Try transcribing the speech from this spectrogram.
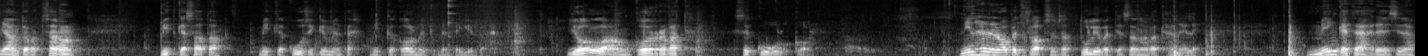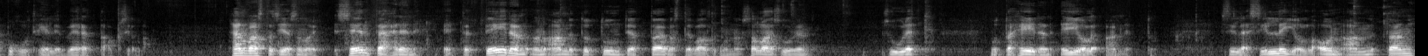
ja antoivat sadon, mitkä sata, mitkä 60, mitkä 30 jyvää. Jolla on korvat, se kuulkoon. Niin hänen opetuslapsensa tulivat ja sanoivat hänelle, minkä tähden sinä puhut heille vertauksella? Hän vastasi ja sanoi, sen tähden, että teidän on annettu tuntea taivasten valtakunnan salaisuuden suudet, mutta heidän ei ole annettu. Sillä sille, jolla on, annetaan,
